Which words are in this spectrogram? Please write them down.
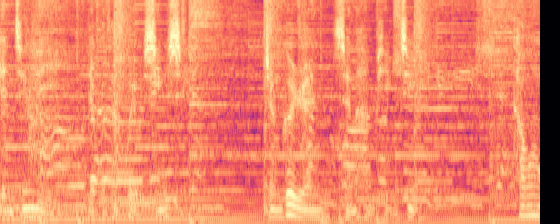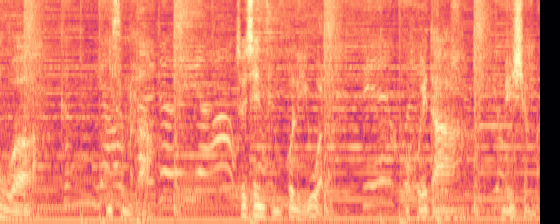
眼睛里也不再会有星星，整个人显得很平静。他问我你怎么了？最近怎么不理我了？我回答没什么，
